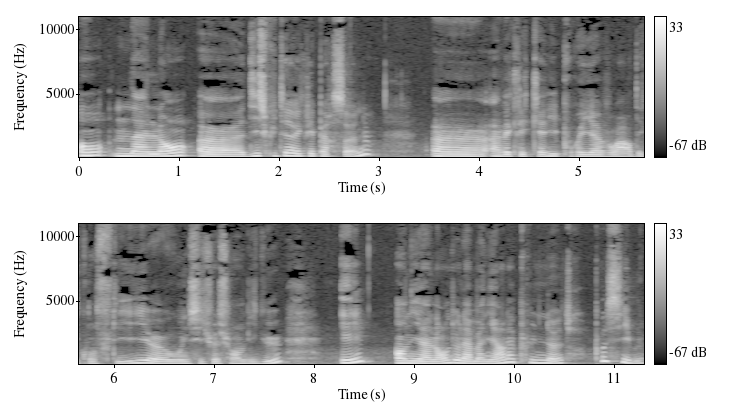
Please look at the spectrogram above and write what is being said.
en allant euh, discuter avec les personnes euh, avec lesquelles il pourrait y avoir des conflits euh, ou une situation ambiguë et en y allant de la manière la plus neutre possible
